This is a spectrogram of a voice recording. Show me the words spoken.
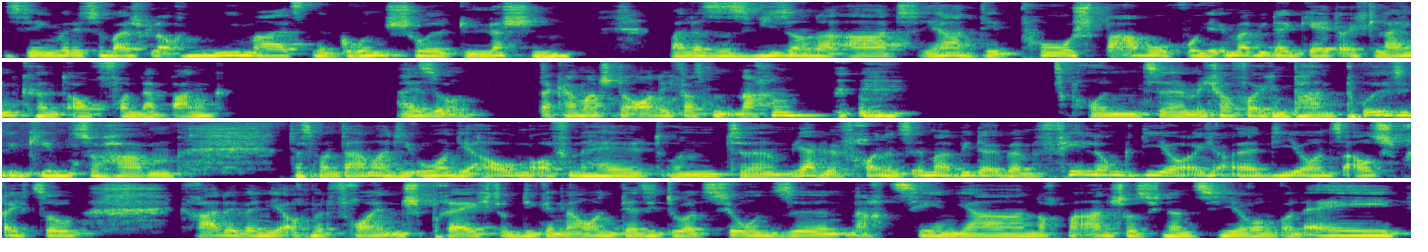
Deswegen würde ich zum Beispiel auch niemals eine Grundschuld löschen, weil das ist wie so eine Art ja, Depot, Sparbuch, wo ihr immer wieder Geld euch leihen könnt, auch von der Bank. Also, da kann man schon ordentlich was mitmachen. Und ähm, ich hoffe, euch ein paar Impulse gegeben zu haben, dass man da mal die Ohren, die Augen offen hält. Und ähm, ja, wir freuen uns immer wieder über Empfehlungen, die ihr euch, äh, die ihr uns aussprecht. So gerade wenn ihr auch mit Freunden sprecht und die genau in der Situation sind, nach zehn Jahren nochmal Anschlussfinanzierung und ey,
